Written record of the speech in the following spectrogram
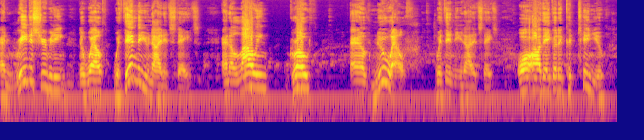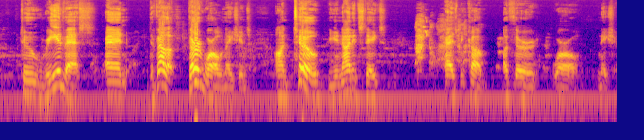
and redistributing the wealth within the United States and allowing growth of new wealth within the United States? Or are they going to continue to reinvest and develop third world nations until the United States has become a third world nation?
